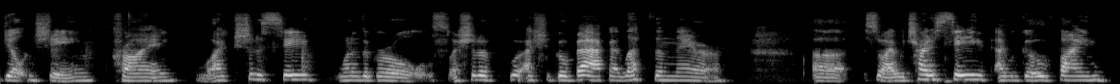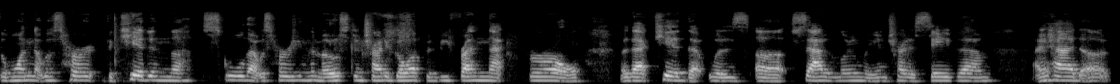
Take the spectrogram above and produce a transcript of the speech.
guilt and shame, crying. I should have saved one of the girls. I should have. I should go back. I left them there. Uh, so I would try to save. I would go find the one that was hurt, the kid in the school that was hurting the most, and try to go up and befriend that girl or that kid that was uh, sad and lonely, and try to save them. I had a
